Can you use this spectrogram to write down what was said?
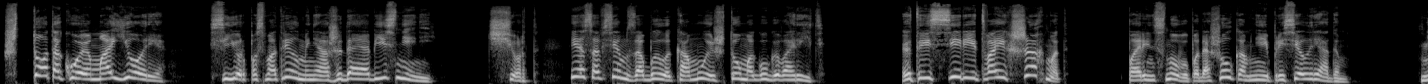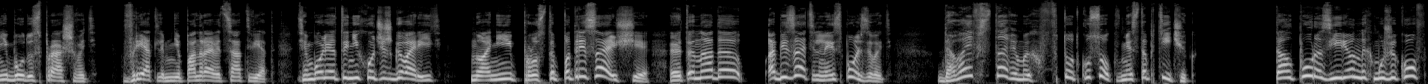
«Что такое майори?» Сиор посмотрел меня, ожидая объяснений. «Черт, я совсем забыла, кому и что могу говорить». «Это из серии твоих шахмат?» Парень снова подошел ко мне и присел рядом. «Не буду спрашивать. Вряд ли мне понравится ответ. Тем более ты не хочешь говорить. Но они просто потрясающие. Это надо обязательно использовать. Давай вставим их в тот кусок вместо птичек. Толпу разъяренных мужиков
